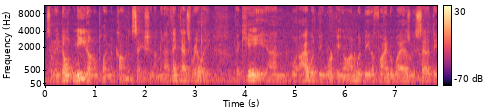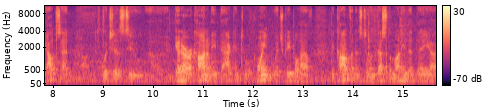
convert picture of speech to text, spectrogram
so they don't need unemployment compensation. I mean, I think that's really the key. And what I would be working on would be to find a way, as we said at the outset, which is to uh, get our economy back into a point in which people have the confidence to invest the money that they, uh,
